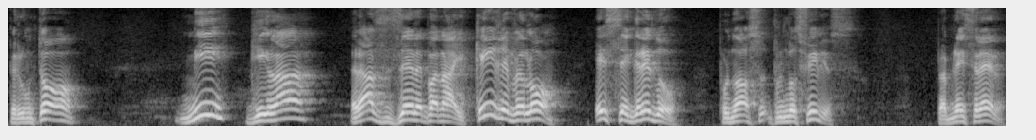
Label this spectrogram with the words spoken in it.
perguntou: Mi Gilá Banai. Quem revelou esse segredo para os meus filhos? Para Bnei Israel.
